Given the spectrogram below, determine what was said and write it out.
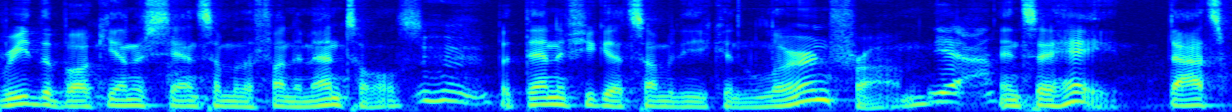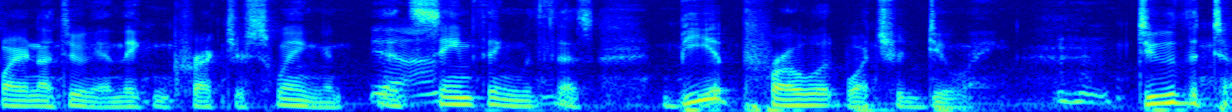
read the book you understand some of the fundamentals but then if you get somebody you can learn from Yeah. and say hey that's why you're not doing it and they can correct your swing and Yeah. it's same thing with this be a pro at what you're doing do the t-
